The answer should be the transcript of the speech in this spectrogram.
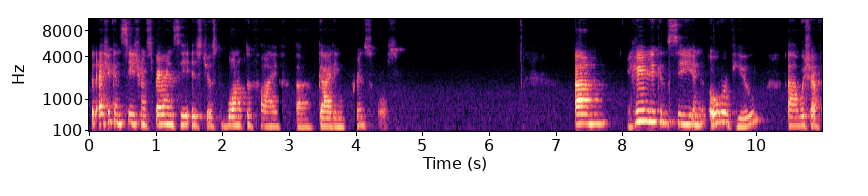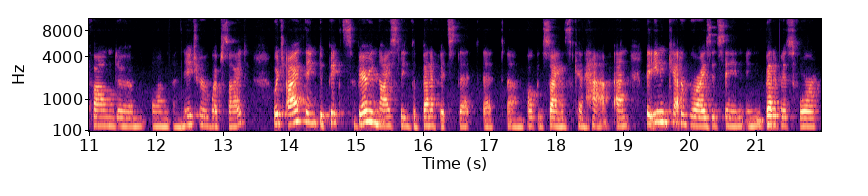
But as you can see, transparency is just one of the five uh, guiding principles. Um, here you can see an overview uh, which I found um, on a Nature website, which I think depicts very nicely the benefits that, that um, open science can have. And they even categorize it in, in benefits for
